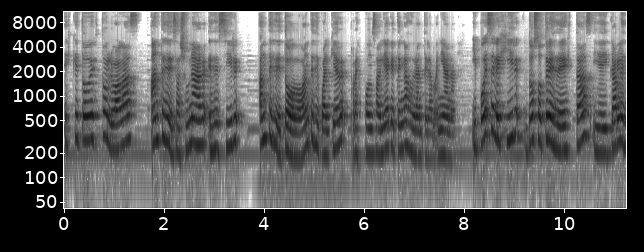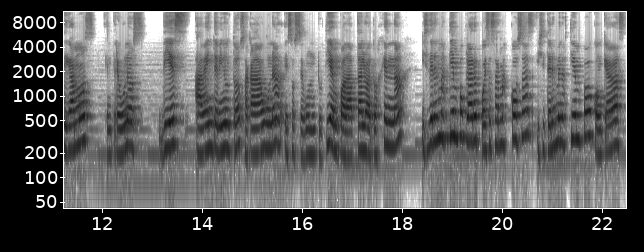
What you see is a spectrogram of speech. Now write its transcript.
es que todo esto lo hagas antes de desayunar, es decir, antes de todo, antes de cualquier responsabilidad que tengas durante la mañana. Y puedes elegir dos o tres de estas y dedicarles, digamos, entre unos 10 a 20 minutos a cada una, eso según tu tiempo, adaptarlo a tu agenda. Y si tienes más tiempo, claro, puedes hacer más cosas. Y si tienes menos tiempo, con que hagas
